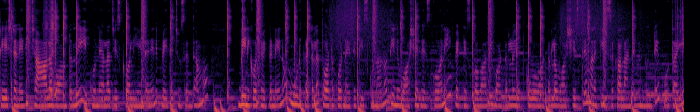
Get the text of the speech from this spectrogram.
టేస్ట్ అనేది చాలా బాగుంటుంది. ఈ కూరని ఎలా చేసుకోవాలి ఏంటి అనేది ఇప్పుడైతే చూసేద్దాము. దీనికోసం ఇక్కడ నేను మూడు కట్టల తోటకూరని అయితే తీసుకున్నాను. దీన్ని వాష్ చేసేసుకొని పెట్టేసుకోవాలి. వాటర్లో ఎక్కువ వాటర్లో వాష్ చేస్తే మనకి ఇసుక లాంటివన్నీ ఉంటే పోతాయి.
